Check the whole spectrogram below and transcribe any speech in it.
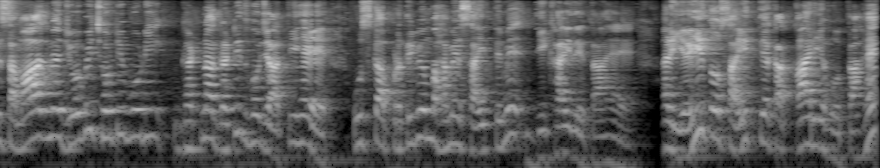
कि समाज में जो भी छोटी मोटी घटना घटित हो जाती है, उसका प्रतिबिंब हमें साहित्य में दिखाई देता है। और यही तो साहित्य का कार्य होता है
